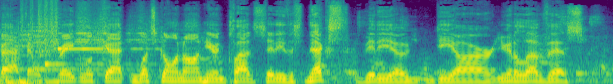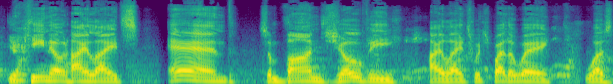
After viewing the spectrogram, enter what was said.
Back. That was a great look at what's going on here in Cloud City. This next video, DR, you're going to love this. Your Yeah. keynote highlights and some Bon Jovi highlights, which, by the way, was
